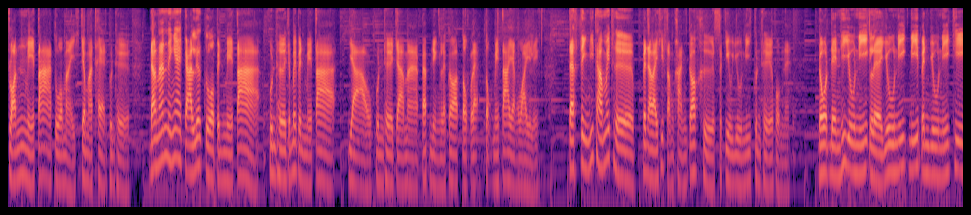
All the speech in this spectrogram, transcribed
ฟอนต์เมตาตัวใหม่ที่จะมาแทนคุณเธอ ดังนั้นในแง่การเลือกตัวเป็นเมตาคุณเธอจะไม่เป็นเมตายาว คุณเธอจะมาแป๊บหนึ่งแล้วก็ตกและตกเมตาอย่างไวเลย แต่สิ่งที่ทำให้เธอเป็นอะไรที่สำคัญก็คือสกิลยูนิคคุณเธอผมนะ โดดเด่นที่ยูนิคเลยยูนิคนี้เป็นยูนิคที่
